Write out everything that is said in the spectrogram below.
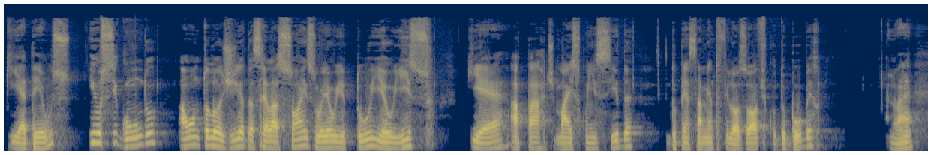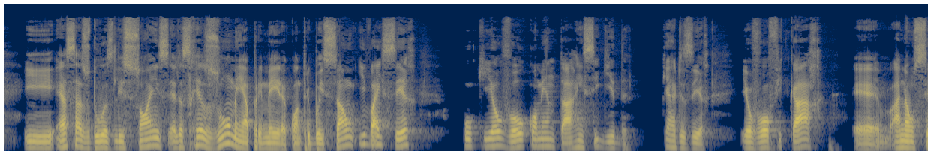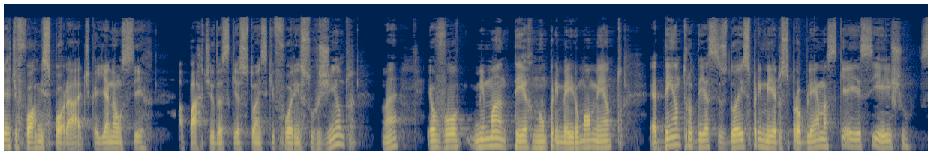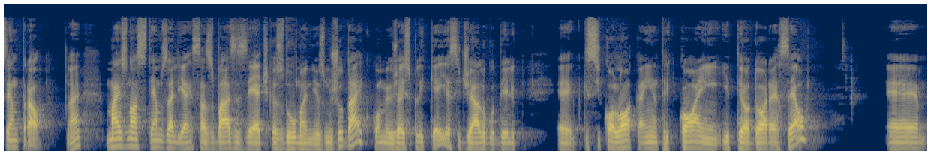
que é Deus, e o segundo, a ontologia das relações, o eu e o tu e eu e isso, que é a parte mais conhecida do pensamento filosófico do Buber, não é? E essas duas lições, elas resumem a primeira contribuição e vai ser o que eu vou comentar em seguida. Quer dizer, eu vou ficar é, a não ser de forma esporádica e a não ser a partir das questões que forem surgindo, é? eu vou me manter num primeiro momento é, dentro desses dois primeiros problemas, que é esse eixo central. É? Mas nós temos ali essas bases éticas do humanismo judaico, como eu já expliquei, esse diálogo dele é, que se coloca entre Cohen e Theodor Herzl. É,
